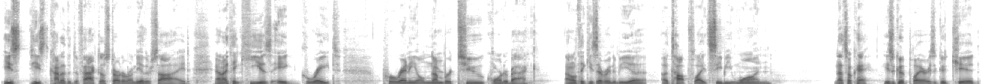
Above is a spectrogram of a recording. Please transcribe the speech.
he's he's kind of the de facto starter on the other side, and I think he is a great perennial number two cornerback. I don't think he's ever going to be a, a top flight CB one, and that's okay. He's a good player. He's a good kid,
